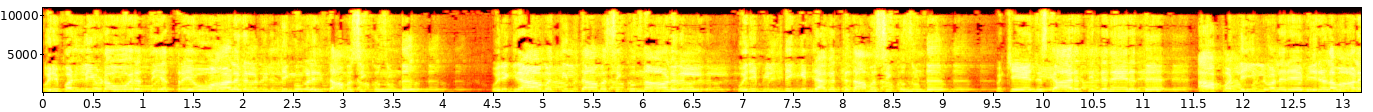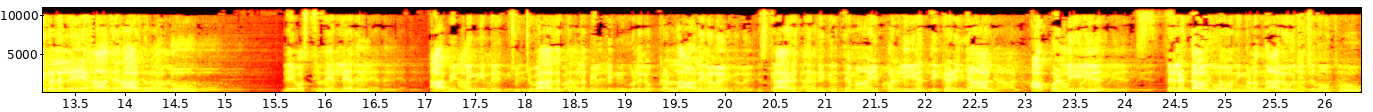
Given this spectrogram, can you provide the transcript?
ഒരു പള്ളിയുടെ ഓരത്ത് എത്രയോ ആളുകൾ ബിൽഡിങ്ങുകളിൽ താമസിക്കുന്നുണ്ട്. ഒരു ഗ്രാമത്തിൽ താമസിക്കുന്ന ആളുകൾ ഒരു ബിൽഡിങ്ങിന്റെ അകത്ത് താമസിക്കുന്നുണ്ട്. പക്ഷേ നിസ്കാരത്തിന്റെ നേരത്ത് ആ പള്ളിയിൽ വളരെ വിരളം ആളുകളല്ലേ ഹാജരാകുന്നുള്ളൂ? അല്ലേ വസ്തുതയല്ലേ അത്? ആ ബിൽഡിങ്ങിന്റെ ചുറ്റുഭാഗത്തുള്ള ബിൽഡിങ്ങുകളിലൊക്കെ ഉള്ള ആളുകൾ നിസ്കാരത്തിന് കൃത്യമായി പള്ളിയിലെത്തിക്കഴിഞ്ഞാൽ ആ പള്ളിയിൽ സ്ഥലമുണ്ടാകുമോ? നിങ്ങളൊന്ന് ആലോചിച്ചു നോക്കൂ.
